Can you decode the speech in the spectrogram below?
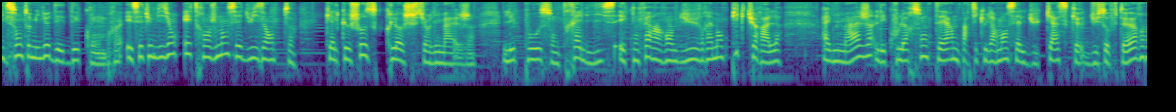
Ils sont au milieu des décombres et c'est une vision étrangement séduisante. Quelque chose cloche sur l'image. Les peaux sont très lisses et confèrent un rendu vraiment pictural. À l'image, les couleurs sont ternes, particulièrement celles du casque du sauveteur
